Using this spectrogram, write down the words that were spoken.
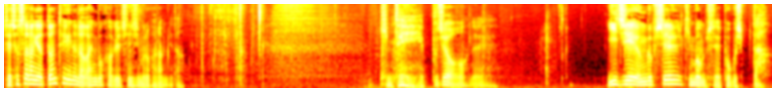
제 첫사랑이었던 태희 누나가 행복하길 진심으로 바랍니다. 김태희 예쁘죠? 네. 이지의 응급실 김범수의 보고 싶다.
